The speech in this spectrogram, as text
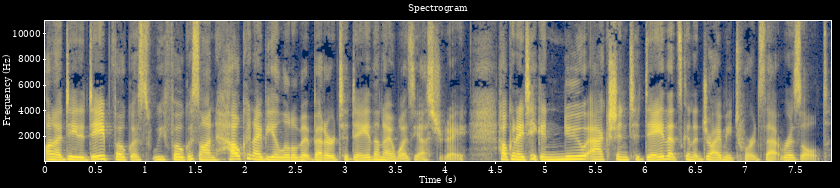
On a day-to-day focus we focus on how can i be a little bit better today than i was yesterday? How can i take a new action today that's going to drive me towards that result?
